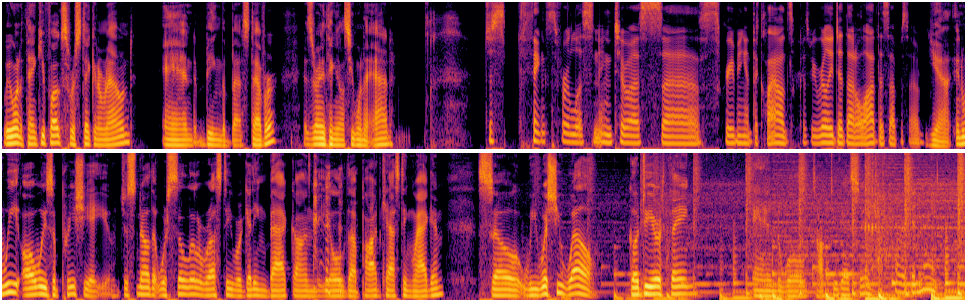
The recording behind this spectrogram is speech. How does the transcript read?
we want to thank you folks for sticking around and being the best ever. Is there anything else you want to add? Just thanks for listening to us uh, screaming at the clouds because we really did that a lot this episode. Yeah, and we always appreciate you. Just know that we're still a little rusty. We're getting back on the old uh, podcasting wagon. So we wish you well. Go do your thing, and we'll talk to you guys soon. Have a good night.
